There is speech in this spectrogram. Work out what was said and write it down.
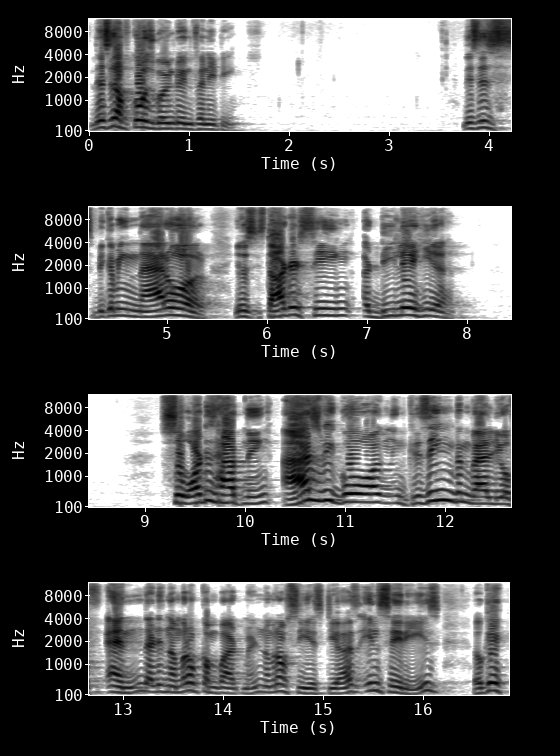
This is of course going to infinity. This is becoming narrower, you started seeing a delay here. So, what is happening as we go on increasing the value of n that is number of compartment, number of CSTRs in series, okay,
